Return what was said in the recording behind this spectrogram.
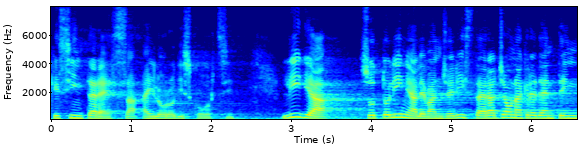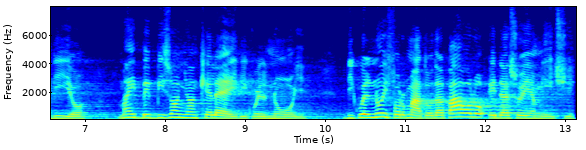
che si interessa ai loro discorsi. Lidia sottolinea l'Evangelista, era già una credente in Dio, ma ebbe bisogno anche lei di quel noi, di quel noi formato da Paolo e dai suoi amici,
